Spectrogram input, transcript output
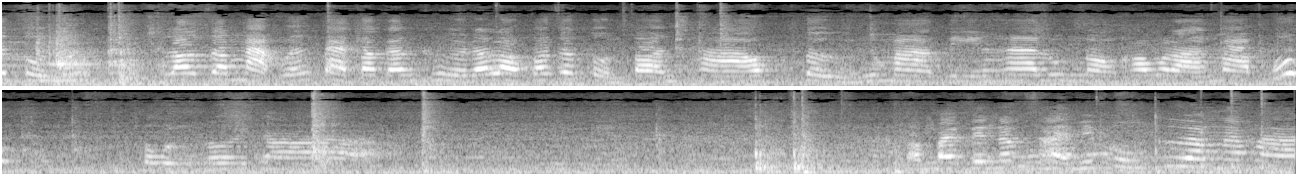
ยตุ๋น เราจะหมักตั้งแต่ตอนกลางคืนแล้วเราก็จะตุ๋นตอนเช้าตื่นขึ้นมาตีห้าลูกน้องเข้าร้านมาปุ๊บตุ๋นเลยจ้า ต่อไปเป็นน้ำใสไม่ปรุงเครื่องนะคะ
